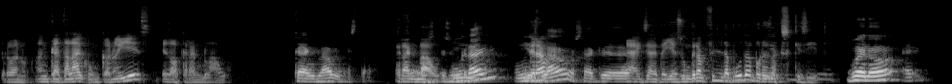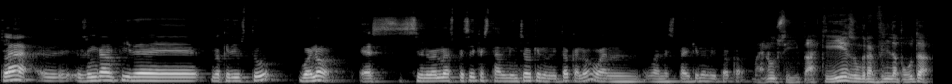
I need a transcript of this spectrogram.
Però bueno, en català, com que no hi és, és el cranc blau. Cranc blau i ja està. Cranc blau. És un, Un- cranc un i és gran- blau, o sigui que... Exacte, i és un gran fill de puta, però és exquisit. Bueno, eh, clar, eh, és un gran fi de el que dius tu. Bueno, és simplement una espècie que està al nínxol que no li toca, no? O, o a l'espai que no li toca. Bueno, sí, aquí és un gran fill de puta,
